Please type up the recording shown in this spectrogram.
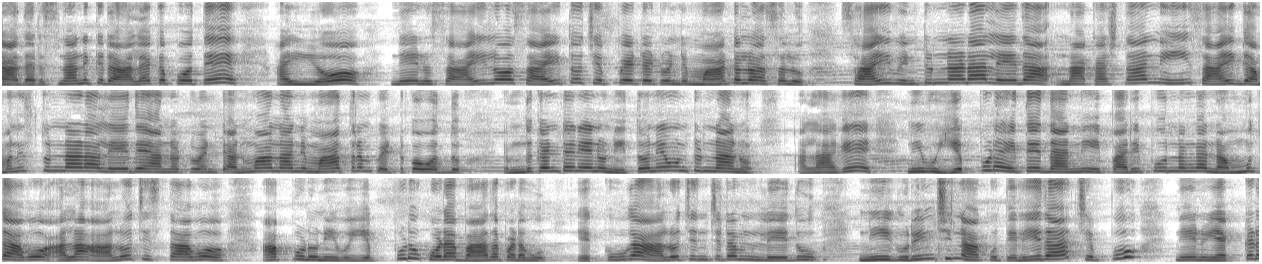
నా దర్శనానికి రాలేకపోతే అయ్యో నేను సాయిలో సాయితో చెప్పేటటువంటి మాటలు అసలు సాయి వింటున్నాడా లేదా? నా కష్టాన్ని సాయి గమనిస్తున్నాడా లేదే అన్నటువంటి అనుమానాన్ని మాత్రం పెట్టుకోవద్దు. ఎందుకంటే నేను నీతోనే ఉంటున్నాను. అలాగే నీవు ఎప్పుడైతే దాన్ని పరిపూర్ణంగా నమ్ముతావో అలా ఆలోచిస్తావో అప్పుడు నీవు ఎప్పుడు కూడా బాధపడవు. ఎక్కువగా ఆలోచించడం లేదు. నీ గురించి నాకు తెలియదా? చెప్పు. నేను ఎక్కడ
